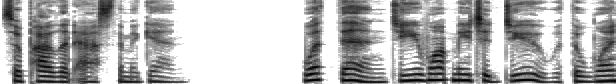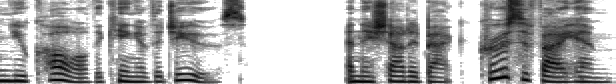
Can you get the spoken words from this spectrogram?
So Pilate asked them again, What then do you want me to do with the one you call the King of the Jews? And they shouted back, Crucify him!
